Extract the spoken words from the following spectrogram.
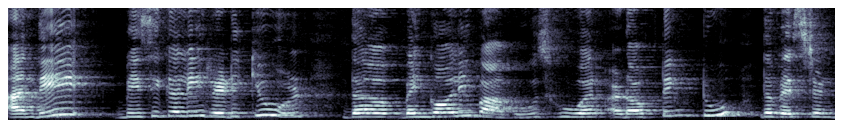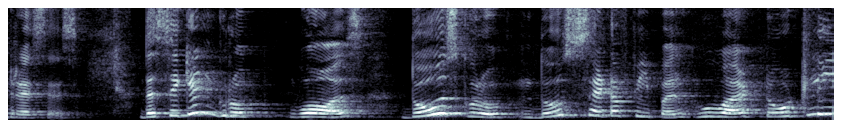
and they basically ridiculed the Bengali Babus who were adopting to the western dresses. The second group was those group, those set of people who were totally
